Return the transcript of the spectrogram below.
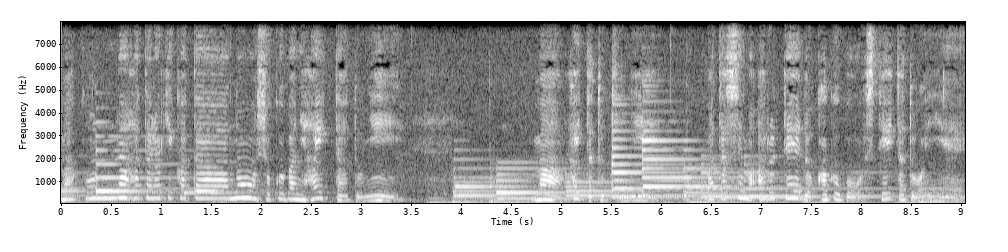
まあこんな働き方の職場に入った後にまあ入った時に私もある程度覚悟をしていたとはいえ、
